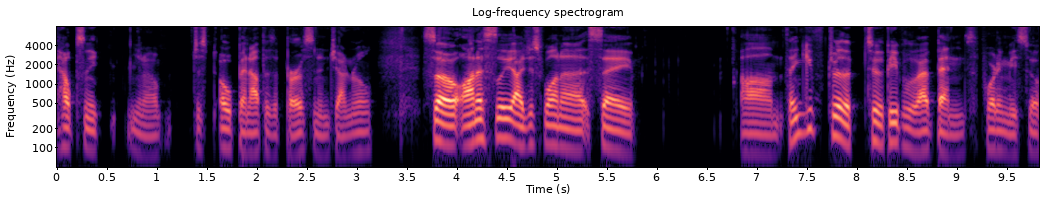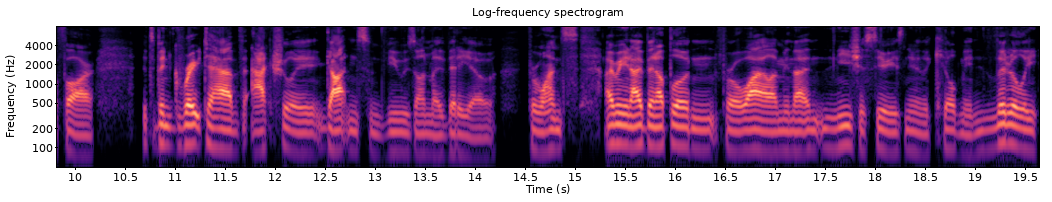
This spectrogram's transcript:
Helps me, you know, just open up as a person in general. So honestly, I just want to say um, thank you to the to the people who have been supporting me so far. It's been great to have actually gotten some views on my video for once. I mean, I've been uploading for a while. I mean, that Nisha series nearly killed me. Literally,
